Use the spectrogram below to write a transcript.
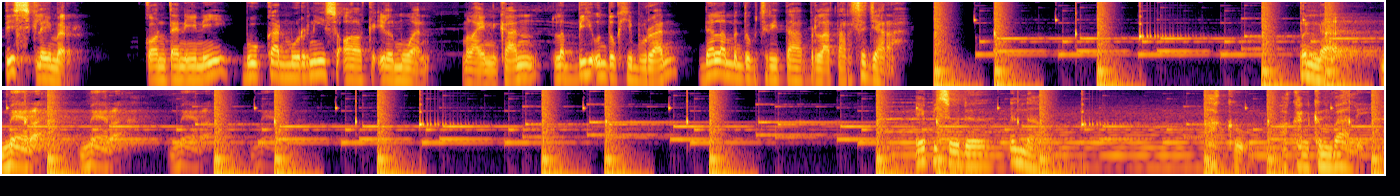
Disclaimer: Konten ini bukan murni soal keilmuan, melainkan lebih untuk hiburan dalam bentuk cerita berlatar sejarah. Benang merah, merah, merah, merah. Episode 6 Aku akan kembali.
